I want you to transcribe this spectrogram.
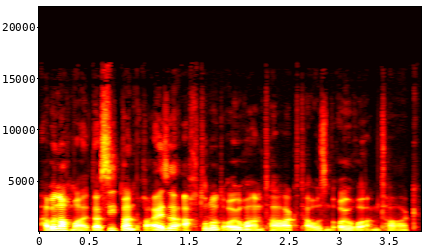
Aber nochmal, da sieht man Preise, 800 Euro am Tag, 1000 Euro am Tag,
